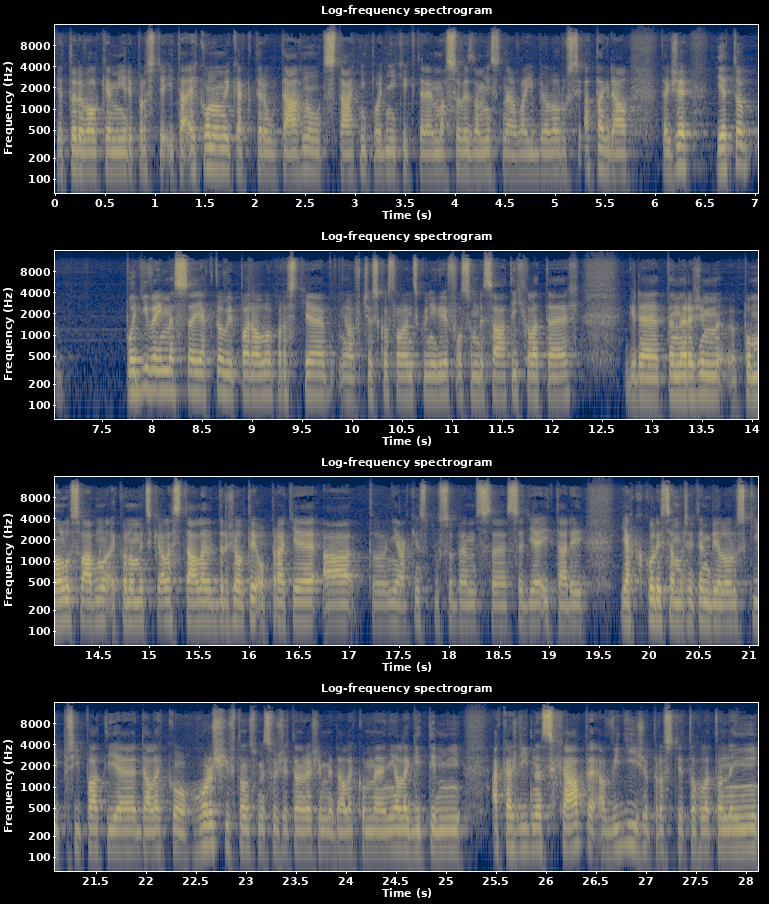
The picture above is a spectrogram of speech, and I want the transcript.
je to do velké míry prostě i ta ekonomika, kterou táhnou státní podniky, které masově zaměstnávají Bělorusy a tak dál. Takže je to Podívejme se, jak to vypadalo prostě v Československu někdy v 80. letech, kde ten režim pomalu slábnul ekonomicky, ale stále držel ty opratě a to nějakým způsobem se, se děje i tady. Jakkoliv samozřejmě ten běloruský případ je daleko horší v tom smyslu, že ten režim je daleko méně legitimní a každý dnes chápe a vidí, že prostě tohle to není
